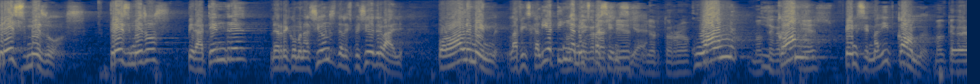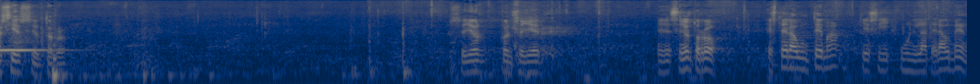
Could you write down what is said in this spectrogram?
tres mesos, tres mesos per atendre les recomanacions de l'inspecció de treball. Probablement la Fiscalia tinga Moltes més gràcies, paciència. senyor Torró. Quan Moltes i com gràcies. pensen? M'ha dit com. Moltes gràcies, senyor Torró. Senyor conseller, Eh, senyor Torró, este era un tema que si unilateralment,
